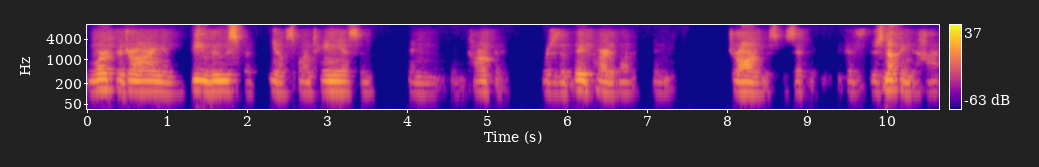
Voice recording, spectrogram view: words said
work the drawing and be loose, but you know, spontaneous and, and, and confident, which is a big part of art and drawing specifically, because there's nothing to hide.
